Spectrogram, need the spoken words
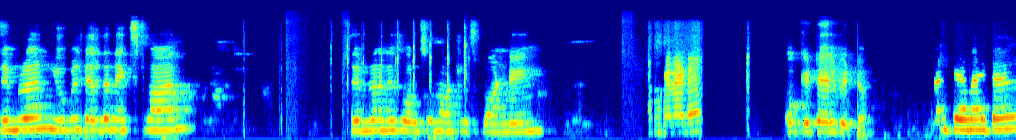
Simran, you will tell the next one. Simran is also not responding. Ma'am, can I tell? Okay, tell Vita. Ma'am, can I tell?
